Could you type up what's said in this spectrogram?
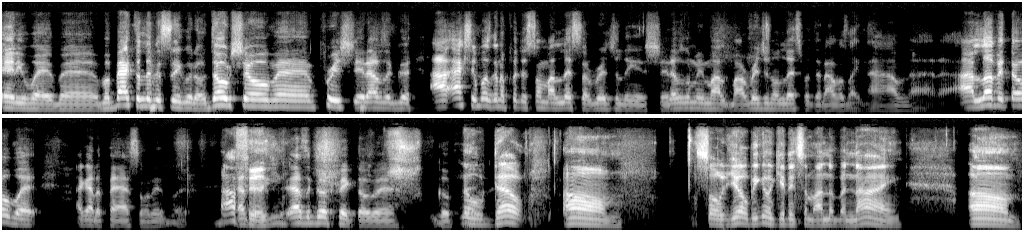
Anyway, man. But back to living single though. Dope show, man. Appreciate it. That was a good. I actually was gonna put this on my list originally and shit. That was gonna be my, my original list, but then I was like, nah, I'm not. I love it though, but I gotta pass on it. But I that's feel a, you. That's a good pick though, man. Good pick. No doubt. Um, so yo, we're gonna get into my number nine. Um,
